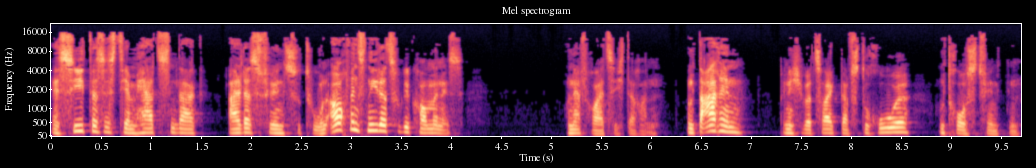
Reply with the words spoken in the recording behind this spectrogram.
Er sieht, dass es dir am Herzen lag, all das für ihn zu tun, auch wenn es nie dazu gekommen ist. Und er freut sich daran. Und darin, bin ich überzeugt, darfst du Ruhe und Trost finden.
